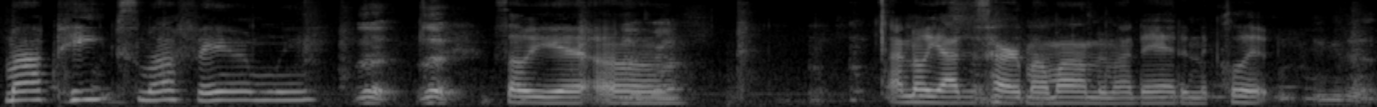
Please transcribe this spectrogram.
my peeps, my family. Look, look, So yeah, look, um, I know y'all just heard my mom and my dad in the clip, Give me that.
